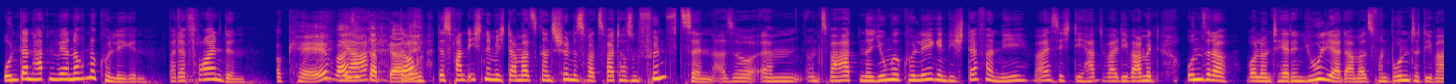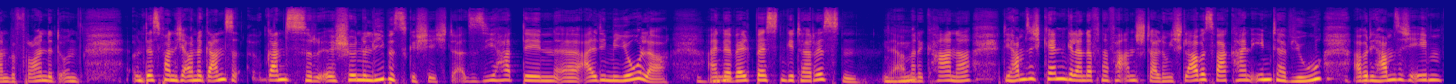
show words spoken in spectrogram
Und dann hatten wir noch eine Kollegin bei der Freundin. Okay, weiß ja, ich gerade gar doch, nicht. Das fand ich nämlich damals ganz schön. Das war 2015. Also ähm, und zwar hat eine junge Kollegin, die Stefanie, weiß ich, die hat, weil die war mit unserer Volontärin Julia damals von Bunte, die waren befreundet und und das fand ich auch eine ganz ganz äh, schöne Liebesgeschichte. Also sie hat den äh, Aldi Miola, mhm. einen der weltbesten Gitarristen, der mhm. Amerikaner, die haben sich kennengelernt auf einer Veranstaltung. Ich glaube, es war kein Interview, aber die haben sich eben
